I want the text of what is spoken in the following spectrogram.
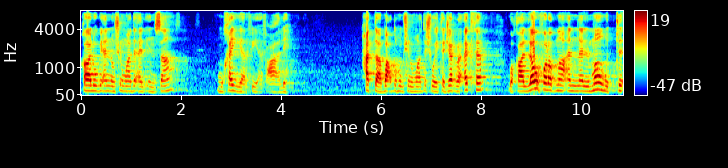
قالوا بأنه شنو ماذا الإنسان مخير في أفعاله. حتى بعضهم شنو ماذا شوي تجرأ أكثر وقال لو فرضنا أن الموت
